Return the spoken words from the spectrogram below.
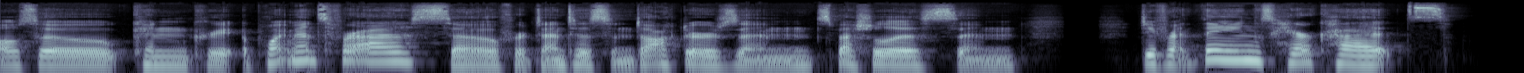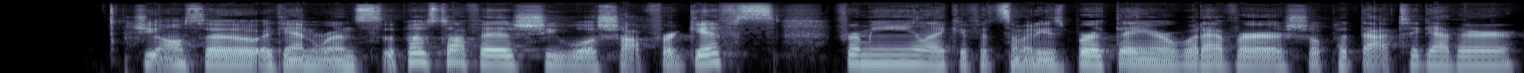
also can create appointments for us so for dentists and doctors and specialists and different things, haircuts. She also, again, runs the post office. She will shop for gifts for me, like if it's somebody's birthday or whatever, she'll put that together.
